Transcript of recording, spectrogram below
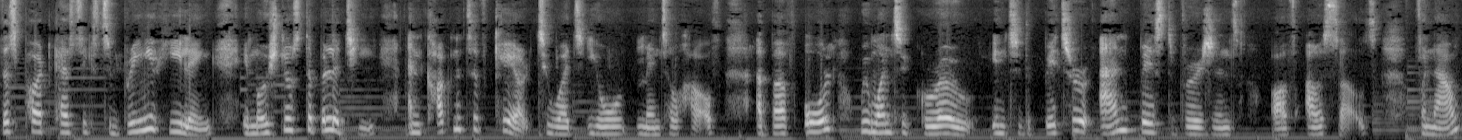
this podcast seeks to bring you healing, emotional stability, and cognitive care towards your mental health. Above all, we want to grow into the better and best versions of ourselves. For now,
